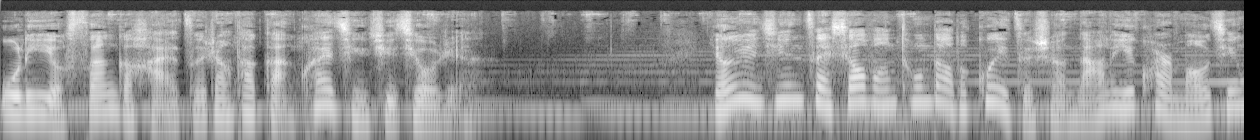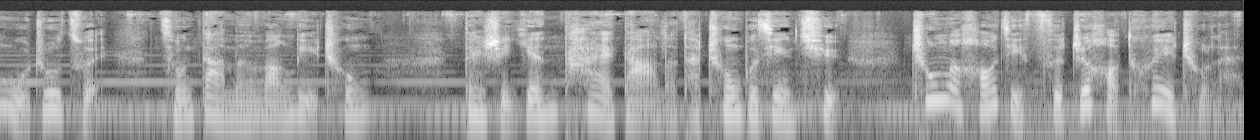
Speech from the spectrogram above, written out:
屋里有三个孩子，让他赶快进去救人。杨运金在消防通道的柜子上拿了一块毛巾捂住嘴，从大门往里冲。但是烟太大了，他冲不进去，冲了好几次，只好退出来。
